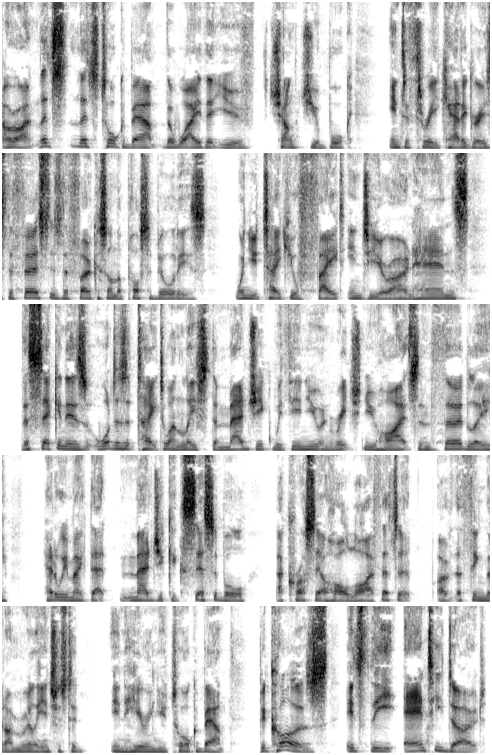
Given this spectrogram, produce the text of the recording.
All right, let's let's talk about the way that you've chunked your book into three categories. The first is the focus on the possibilities when you take your fate into your own hands. The second is what does it take to unleash the magic within you and reach new heights? And thirdly, how do we make that magic accessible across our whole life? That's a, a thing that I'm really interested in hearing you talk about because it's the antidote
